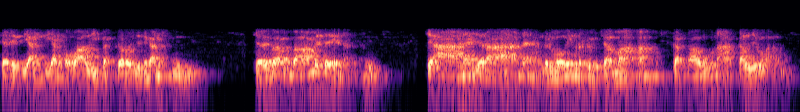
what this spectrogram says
Dari tiang-tiang kok wali, Bapak jadi kan sepuluh. Jadi Pak Hamid saya enak. Cek aneh, cek aneh. Angger wong sregep jamaah, gak tahu nakal ya wali.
